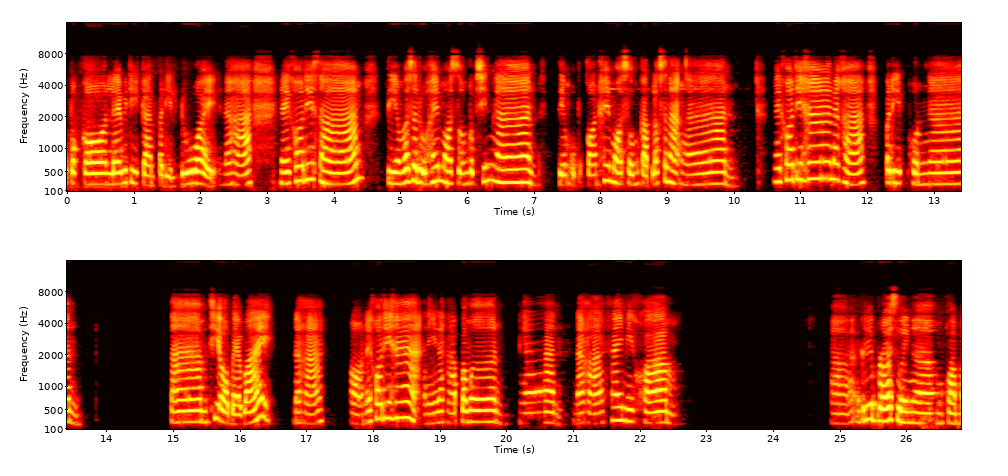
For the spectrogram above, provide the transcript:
อุปกรณ์และวิธีการประดิษฐ์ด้วยนะคะ ในข้อที่ 3 เตรียมวัสดุให้เหมาะสมกับชิ้นงาน เตรียมอุปกรณ์ให้เหมาะสมกับลักษณะงาน ในข้อที่ 5 นะคะ ประดิษฐ์ผลงาน ตามที่ออกแบบไว้นะคะอ๋อในข้อที่ 5 อันนี้นะคะ ประเมินงานนะคะ ให้มีความ เรียบร้อยสวยงาม ความ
